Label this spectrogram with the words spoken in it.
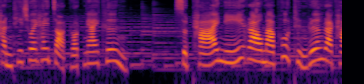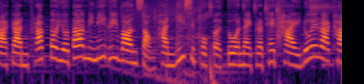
คันที่ช่วยให้จอดรถง่ายขึ้น สุดท้ายนี้เรามาพูดถึงเรื่องราคากันครับ Toyota Mini Reborn 2026 เปิดตัวในประเทศไทยด้วยราคา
